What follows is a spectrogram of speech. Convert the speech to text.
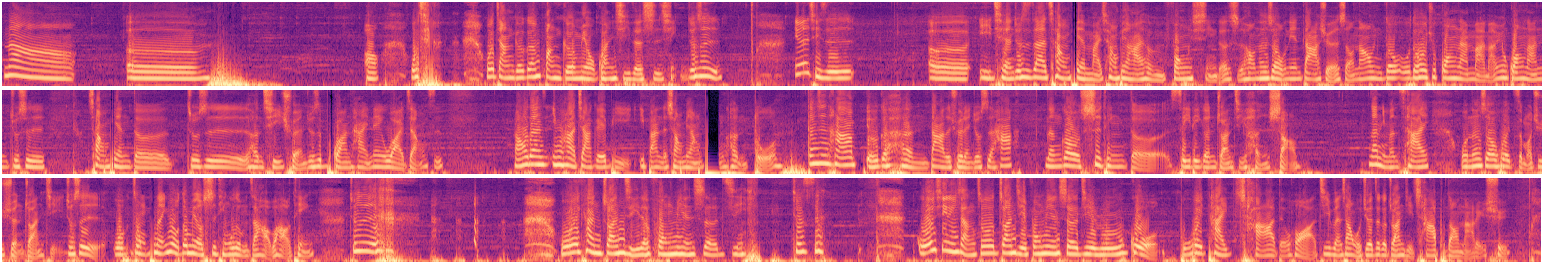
那呃，哦，我讲我讲一个跟放歌没有关系的事情，就是因为其实。呃，以前就是在唱片买唱片还很风行的时候，那时候我念大学的时候，然后你都我都会去光南买嘛，因为光南就是唱片的，就是很齐全，就是不管海内外这样子。然后，但是因为它的价格也比一般的唱片平很多，但是它有一个很大的缺点，就是它能够试听的 CD 跟专辑很少。那你们猜我那时候会怎么去选专辑？就是我总不能，因为我都没有试听，我怎么知道好不好听？就是 我会看专辑的封面设计，就是我会心里想说，专辑封面设计如果不会太差的话，基本上我觉得这个专辑差不到哪里去。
